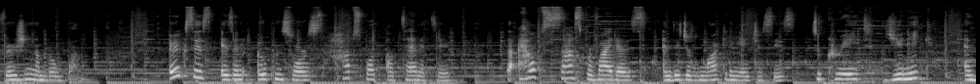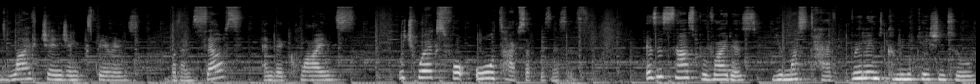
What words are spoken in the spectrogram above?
version number 1. Erxes is an open source HubSpot alternative that helps SaaS providers and digital marketing agencies to create unique and life-changing experience for themselves and their clients, which works for all types of businesses. As a SaaS provider, you must have brilliant communication tool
